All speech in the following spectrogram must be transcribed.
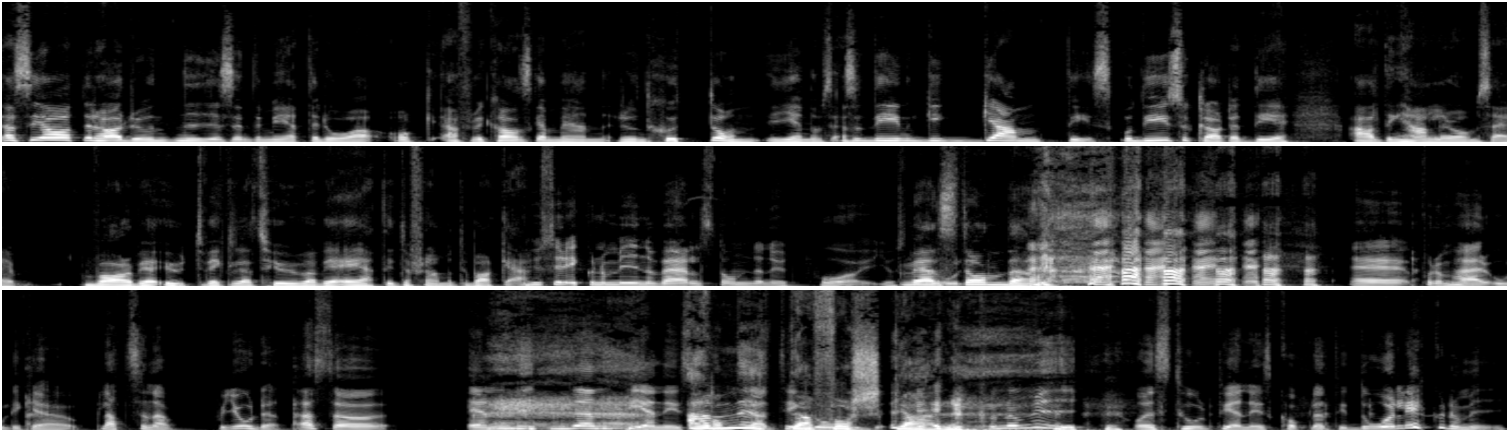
Asiater har runt 9 centimeter då och afrikanska män runt 17 i genomsnitt. Alltså det är en gigantisk och det är ju såklart att det allting handlar om så här var vi har utvecklats, hur vad vi har ätit och fram och tillbaka. Hur ser ekonomin och välstånden ut på just välstånden? eh, på de här olika platserna på jorden. Alltså en liten penis Anita kopplad till god forskar. ekonomi och en stor penis kopplad till dålig ekonomi.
